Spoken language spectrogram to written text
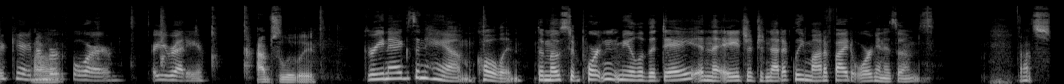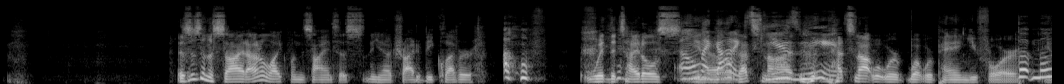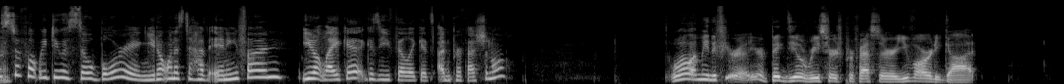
Okay, number Uh, four. Are you ready? Absolutely. Green eggs and ham, colon, the most important meal of the day in the age of genetically modified organisms. That's. This is an aside. I don't like when scientists, you know, try to be clever Oh. with the titles. Oh you my know, God, that's excuse not, me. That's not what we're what we're paying you for. But you know. most of what we do is so boring. You don't want us to have any fun? You don't like it because you feel like it's unprofessional? Well, I mean, if you're a, you're a big deal research professor, you've already got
